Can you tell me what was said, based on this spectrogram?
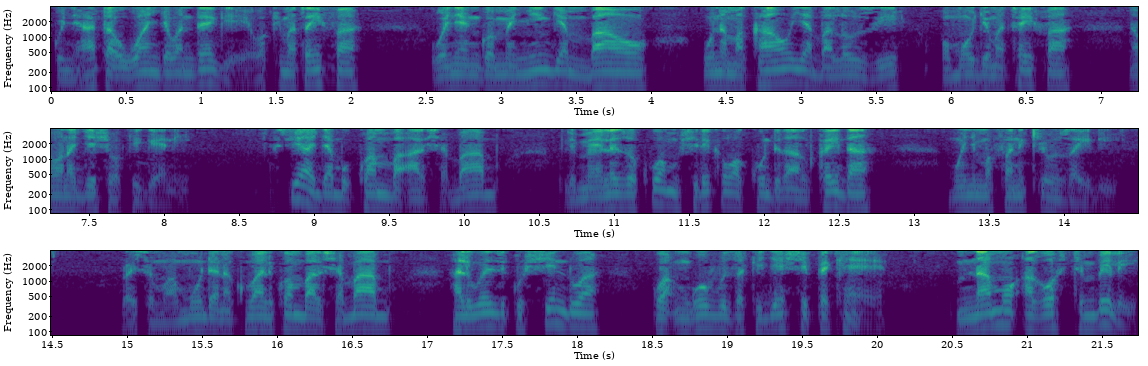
kwenye hata uwanja wa ndege wa kimataifa wenye ngome nyingi ambao una makao ya balozi wa Umoja wa Mataifa na wanajeshi wa kigeni. Si ajabu kwamba Al-Shabab limeelezwa kuwa mshirika wa kundi la Al-Qaida mwenye mafanikio zaidi. Rais Mahmud anakubali kwamba Al-Shabab haliwezi kushindwa kwa nguvu za kijeshi pekee. Mnamo Agosti mbili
